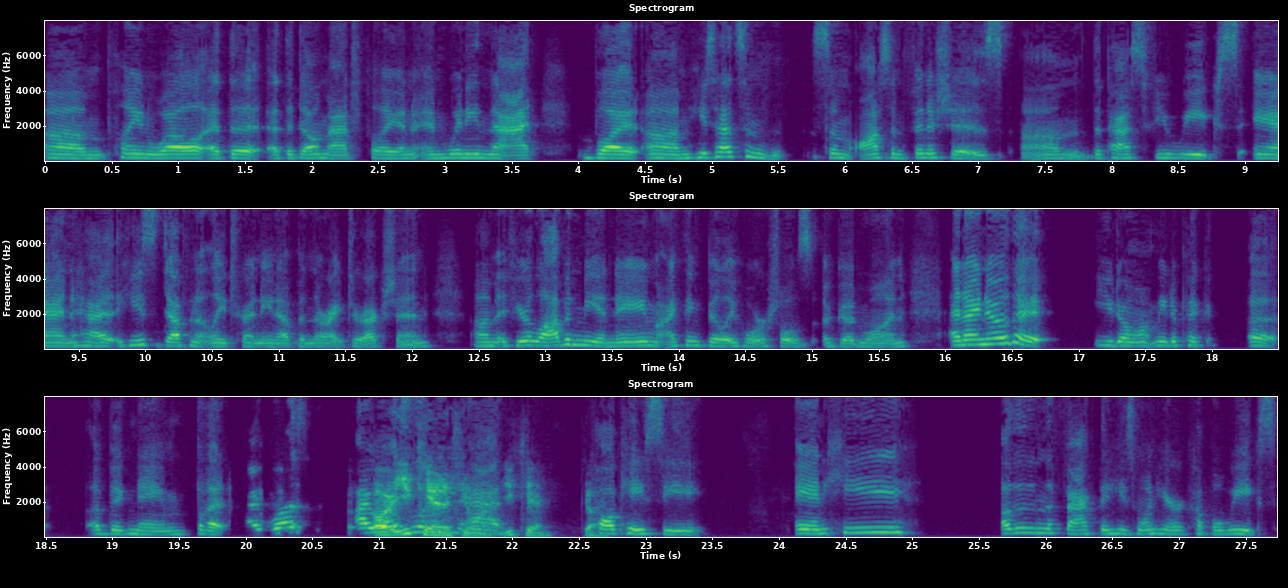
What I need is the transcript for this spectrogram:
um, playing well at the at the Dell match play and, and winning that. But um, he's had some some awesome finishes um, the past few weeks, and had, he's definitely trending up in the right direction. Um, if you're lobbing me a name, I think Billy Horschel's a good one. And I know that you don't want me to pick a a big name, but I was I was you can if you want. You can. Paul Casey, and he, other than the fact that he's won here a couple weeks,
